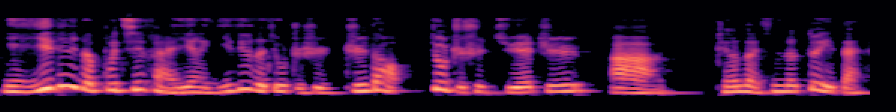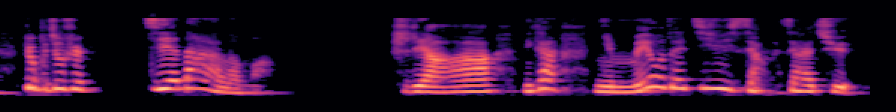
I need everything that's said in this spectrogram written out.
你一律的不起反应，一律的就只是知道，就只是觉知啊，平等心的对待，这不就是接纳了吗？是这样啊？你看，你没有再继续想下去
